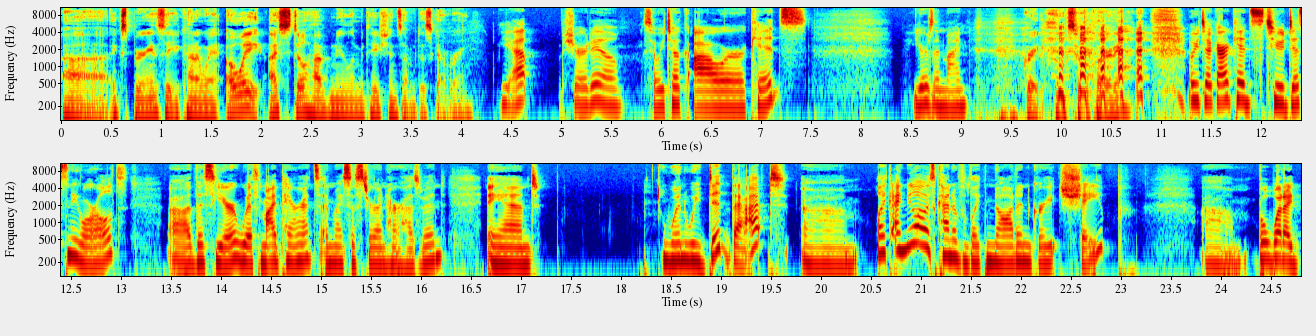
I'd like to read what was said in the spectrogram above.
uh, experience that you kind of went, oh, wait, I still have new limitations I'm discovering? Yep. Sure do. So we took our kids, yours and mine. Great. Thanks for the clarity. we took our kids to Disney World uh, this year with my parents and my sister and her husband. And when we did that, um, like I knew I was kind of like not in great shape. Um, but what I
